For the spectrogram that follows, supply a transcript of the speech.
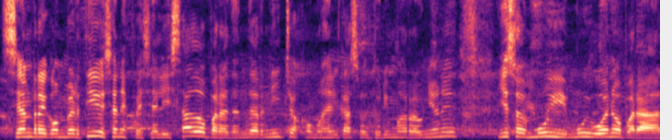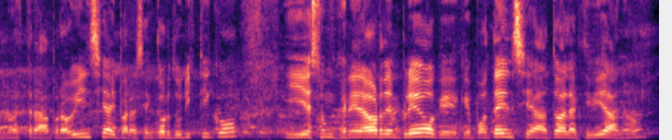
se han reconvertido y se han especializado para atender nichos como es el caso del turismo de reuniones y eso es muy, muy bueno para nuestra provincia y para el sector turístico y es un generador de empleo que, potencia toda la actividad. ¿no?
